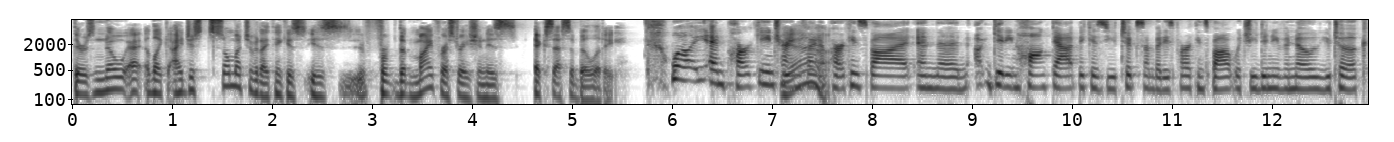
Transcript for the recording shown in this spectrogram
There's no, uh, like, I just, so much of it, I think is, is for the, my frustration is accessibility. Well, and parking, trying yeah. to find a parking spot and then getting honked at because you took somebody's parking spot, which you didn't even know you took.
